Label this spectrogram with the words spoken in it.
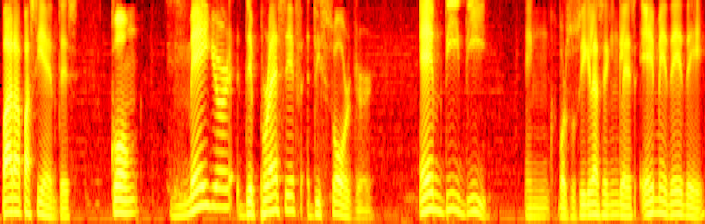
para pacientes con Major Depressive Disorder, MDD, en, por sus siglas en inglés, MDD,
